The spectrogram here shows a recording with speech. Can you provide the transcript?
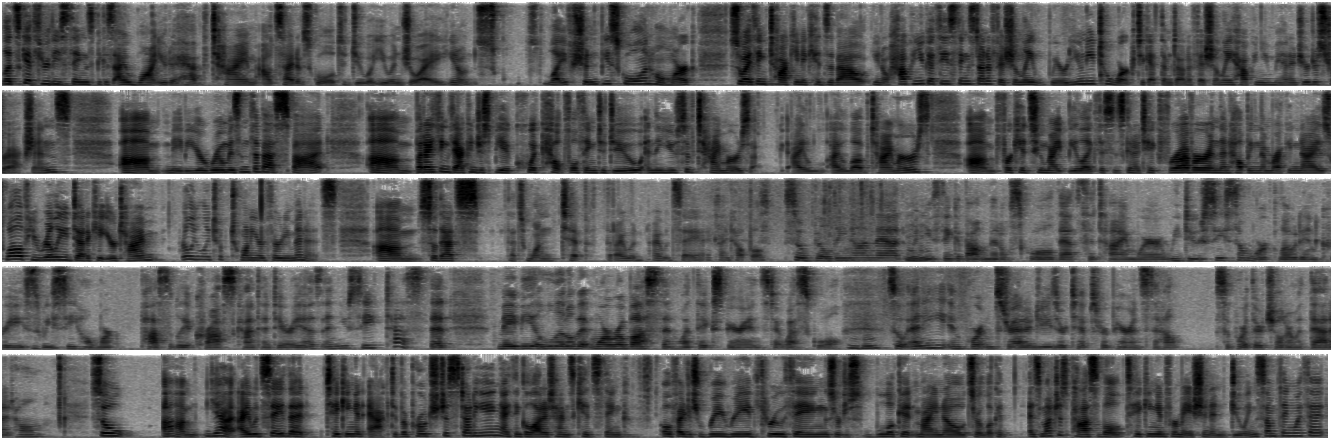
let's get through these things because I want you to have time outside of school to do what you enjoy. You know, life shouldn't be school and homework. So I think talking to kids about, you know, how can you get these things done efficiently? Where do you need to work to get them done efficiently? How can you manage your distractions? Um, maybe your room isn't the best spot. Um, but I think that can just be a quick, helpful thing to do. And the use of timers, I, I love timers um, for kids who might be like, this is going to take forever, and then helping them recognize, well, if you really dedicate your time, really only took 20 or 30 minutes. Um, so that's that's one tip that I would I would say I find helpful. So building on that, mm-hmm. when you think about middle school, that's the time where we do see some workload increase. Mm-hmm. We see homework possibly across content areas, and you see tests that may be a little bit more robust than what they experienced at West School. Mm-hmm. So, any important strategies or tips for parents to help support their children with that at home? So, um, yeah, I would say that taking an active approach to studying, I think a lot of times kids think, oh, if I just reread through things or just look at my notes or look at as much as possible, taking information and doing something with it,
